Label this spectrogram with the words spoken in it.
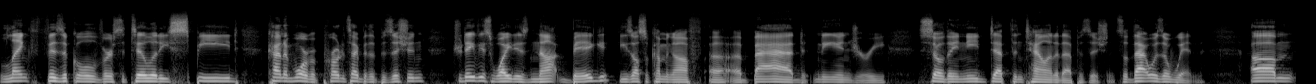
Length, physical, versatility, speed, kind of more of a prototype of the position. Tre'Davious White is not big. He's also coming off a, a bad knee injury, so they need depth and talent at that position. So that was a win. Um,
